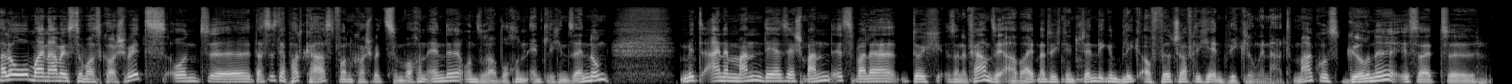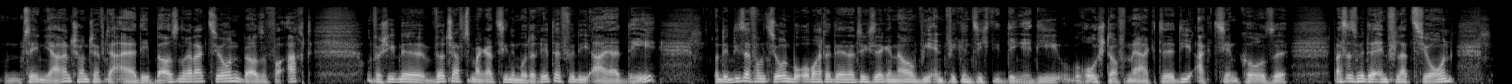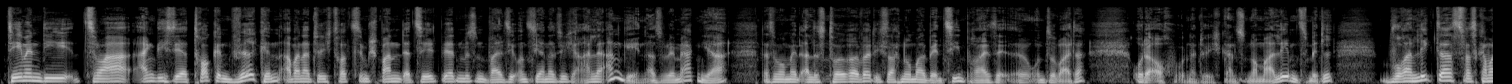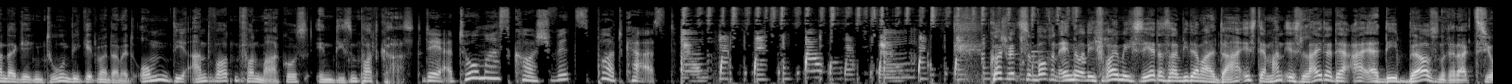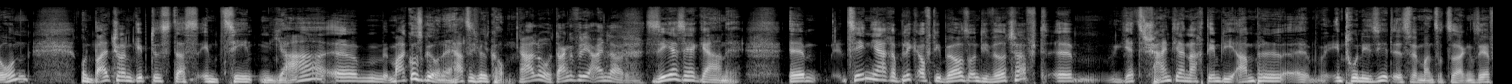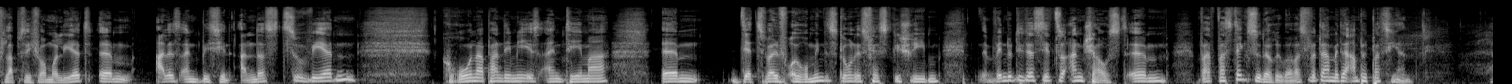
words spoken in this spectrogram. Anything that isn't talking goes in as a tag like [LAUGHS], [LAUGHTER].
Hallo, mein Name ist Thomas Koschwitz und äh, das ist der Podcast von Koschwitz zum Wochenende, unserer wochenendlichen Sendung, mit einem Mann, der sehr spannend ist, weil er durch seine Fernseharbeit natürlich den ständigen Blick auf wirtschaftliche Entwicklungen hat. Markus Gürne ist seit äh, zehn Jahren schon Chef der ARD Börsenredaktion, Börse vor acht und verschiedene Wirtschaftsmagazine moderiert er für die ARD. Und in dieser Funktion beobachtet er natürlich sehr genau, wie entwickeln sich die Dinge, die Rohstoffmärkte, die Aktienkurse, was ist mit der Inflation. Themen, die zwar eigentlich sehr trocken wirken, aber natürlich trotzdem spannend erzählt werden müssen, weil sie uns ja natürlich alle angehen. Also wir merken ja, dass im Moment alles teurer wird. Ich sage nur mal Benzinpreise äh, und so weiter. Oder auch natürlich ganz normal Lebensmittel. Woran liegt das? Was kann man dagegen tun? Wie geht man damit um? Die Antworten von Markus in diesem Podcast. Der Thomas Koschwitz Podcast. Koschwitz zum Wochenende und ich freue mich sehr, dass er wieder mal da ist. Der Mann ist Leiter der ARD Börsenredaktion und bald schon gibt es das im zehnten Jahr. Ähm, Markus Gürne, herzlich willkommen. Hallo, danke für die Einladung. Sehr, sehr gerne. Ähm, zehn Jahre Blick auf die Börse und die Wirtschaft. Ähm, jetzt scheint ja, nachdem die Ampel äh, intronisiert ist, wenn man sozusagen sehr flapsig formuliert, ähm, alles ein bisschen anders zu werden. Corona-Pandemie ist ein Thema. Ähm, der 12 Euro Mindestlohn ist festgeschrieben. Wenn du dir das jetzt so anschaust, ähm, was, was denkst du darüber? Was wird da mit der Ampel passieren?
